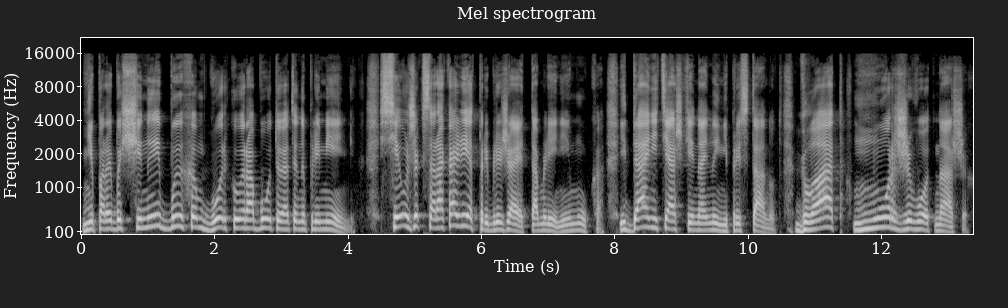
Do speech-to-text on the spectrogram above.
не порабощены быхом горькую работу от иноплеменник. Все уже к сорока лет приближает томление и мука, и дани тяжкие на ныне пристанут, глад, мор живот наших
